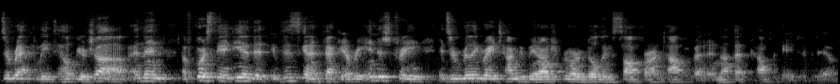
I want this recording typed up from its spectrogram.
directly to help your job. And then, of course, the idea that if this is going to affect every industry, it's a really great time to be an entrepreneur building software on top of it and not that complicated to do.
